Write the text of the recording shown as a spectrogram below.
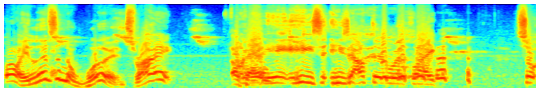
bro, he lives in the woods, right? Okay. I mean, he, he's, he's out there with like, so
